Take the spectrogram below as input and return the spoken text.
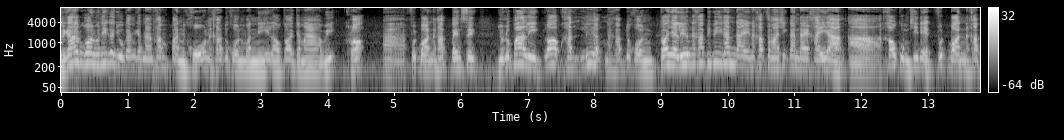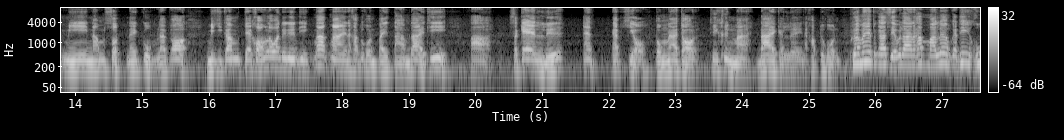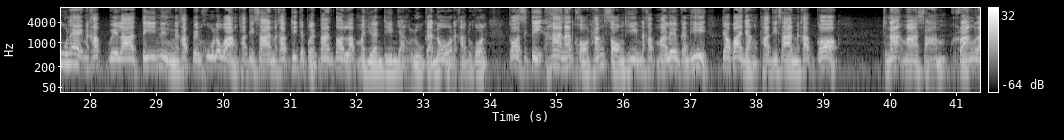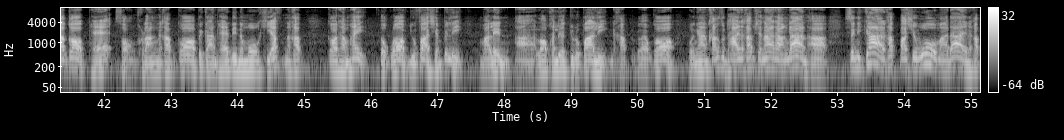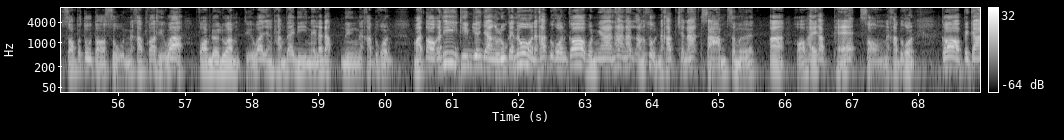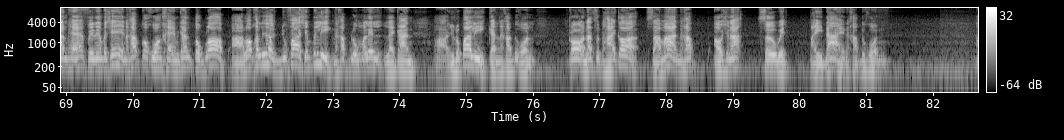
สวัสดีครับทุกคนวันนี้ก็อยู่กันกับนานคำปั่นโค้งนะครับ ทุกคนวันนี้เราก็จะมาวิเคราะห์ฟุตบอลนะครับ เป็นศึกยูโรปาลีกรอบคัดเลือกนะครับ ทุกคนก็อย่าลืมนะครับพี่ๆท่านใดนะครับ สมาชิกท่านใดใครอยากาเข้ากลุ่มทีเด็ดฟุตบอลนะครับมีนำสดในกลุ่ม แล้วก็มีกิจกรรมแจกของรางวัลอื่นๆอีกมากมายนะครับ ทุกคนไปตามได้ที่สแกนหรือแอด แอปเขียวตรงหน้าจอที่ขึ้นมาได้กันเลยนะครับทุกคนเพื่อไม่ให้เป็นการเสียเวลานะครับ มาเริ่มกันที่คู่แรกนะครับ เวลาตีหนึ่งนะครับ เป็นคู่ระหว่างพาร์ติซานนะครับ ที่จะเปิดบ้านต้อนรับมาเยือนทีมอย่างลูกาโนนะครับทุกคนก็สถิติ 5 นัดของทั้ง 2 ทีมนะครับ มาเริ่มกันที่เจ้าบ้านอย่างพาร์ติซานนะครับ ก็ชนะมา 3 ครั้งแล้วก็แพ้ 2 ครั้งนะครับ ก็เป็นการแพ้ดินาโมเคียฟนะครับก็ทำให้ตกรอบยูฟาแชมเปี้ยนลีก มาเล่นอรอบคัดเลือกยูโรปาลีกนะครับแล้วก็ผลงานครั้งสุดท้ายนะครับชนะทางด้านเซนิก้านะครับปาเชโวมาได้นะครับสประตูต่อศูนย์นะครับก็ถือว่าฟอร์มโดยรวม ถือว่ายังทำได้ดีในระดับหนึ่งนะครับทุกคนมาต่อกันที่ทีมเยือนอย่างลูกาโนนะครับทุกคนก็ผลงาน 5 นัดหลังสุดนะครับชนะ 3 เสมออ่าขออภัยครับแพ้2นะครับทุกคนก็เป็นการแพ้เฟเนร์บาเช่นะครับก็ควงแข่งกันตกรอบอ่ารอบคัดเลือกยูฟาแชมเปี้ยนลีกนะครับลงมาเล่นรายการอ่ายูโรปาลีกกันนะครับทุกคน ก็นัดสุดท้ายก็สามารถนะครับเอาชนะเซอร์เวตไปได้นะครับทุกคน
